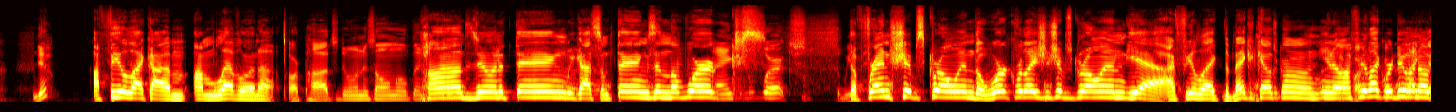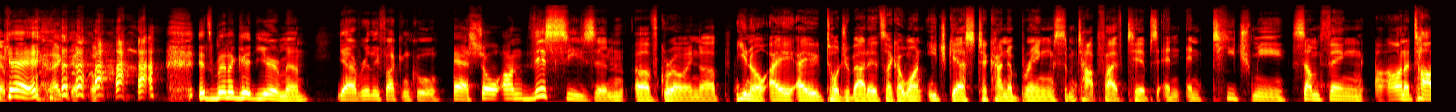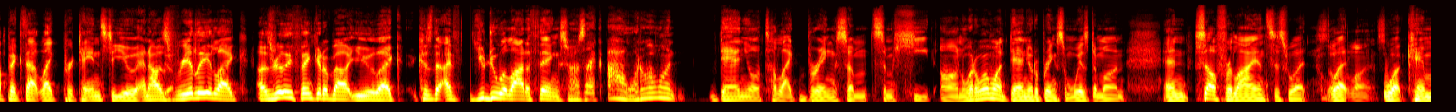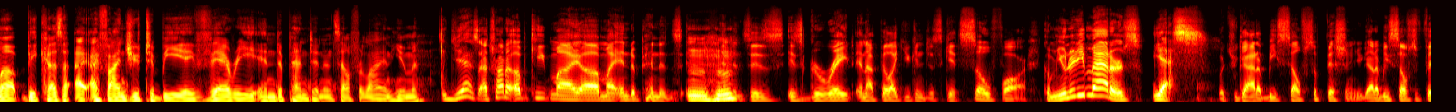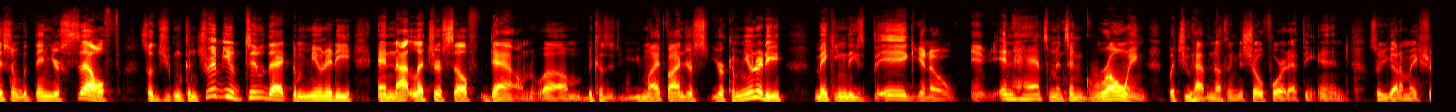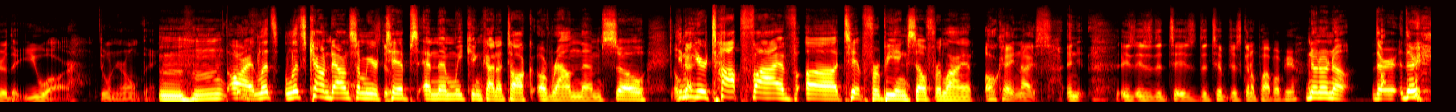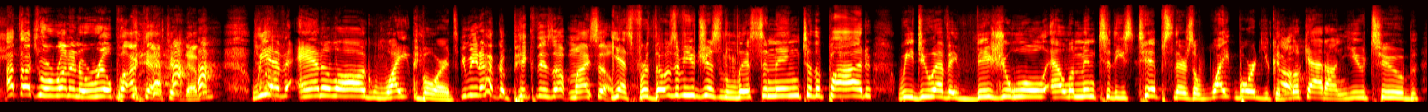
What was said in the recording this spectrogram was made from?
I feel like I'm I'm leveling up. Our pod's doing its own little thing. Pod's doing a thing. We got some things in the works. for the works. The friendship's growing, the work relationship's growing. Yeah, I feel like the bank account's growing. You know, I feel like we're doing okay. that part. I like that it's been a good year, man. Yeah, really fucking cool. Yeah, so on this season of growing up, you know, I, I told you about it. It's like I want each guest to kind of bring some top five tips and and teach me something on a topic that like pertains to you. And I was Yeah. really like, I was really thinking about you, like, because you do a lot of things. So I was like, oh, what do I want Daniel to like bring some some heat on? What do I want Daniel to bring some wisdom on? And self reliance is what what what came up because I, I find you to be a very independent and self reliant human. yes, I try to upkeep my uh, my independence. Mhm. Independence is is great, and I feel like you can just get so far. Community matters, Yes. but you got to be self sufficient. You got to be self sufficient within yourself so that you can contribute to that community and not let yourself down. Um, because you might find your your community making these big, you know, enhancements and growing, but you have nothing to show for it at the end. So you got to make sure that you are doing your own thing. Mm-hmm. All right, let's let's count down some of your tips and then we can kind of talk around them. So give me your top five uh, tip for being self reliant. Okay, nice. And is is the t- is the tip just gonna pop up here? No, no, no. They're they're I thought you were running a real podcast here, Devon. we have analog whiteboards. You mean I have to pick this up myself? Yes, for those of you just listening to the pod, we do have a visual element to these tips. There's a whiteboard you can Oh. look at on YouTube.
